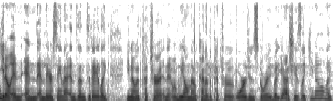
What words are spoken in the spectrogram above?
you know and and and they're saying that. And then today like you know with petra and we all know kind of the petra origin story but yeah she was like you know like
